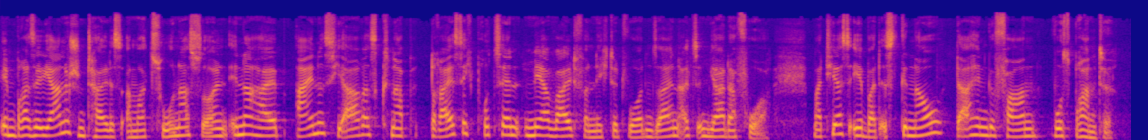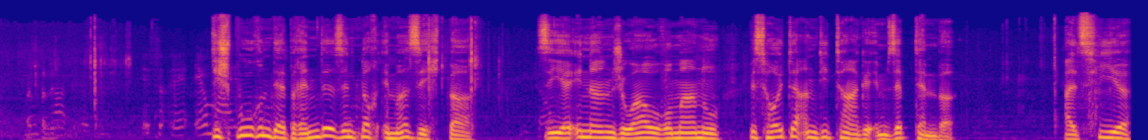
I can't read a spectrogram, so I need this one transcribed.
Im brasilianischen Teil des Amazonas sollen innerhalb eines Jahres knapp 30 Prozent mehr Wald vernichtet worden sein als im Jahr davor. Matthias Ebert ist genau dahin gefahren, wo es brannte. Die Spuren der Brände sind noch immer sichtbar. Sie erinnern Joao Romano bis heute an die Tage im September, als hier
